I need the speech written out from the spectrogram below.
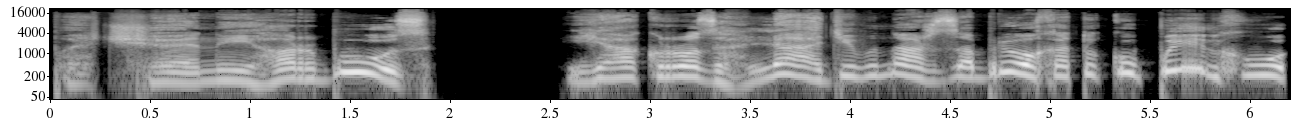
Печений гарбуз. Як розглядів наш забрьоха таку пинхву,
